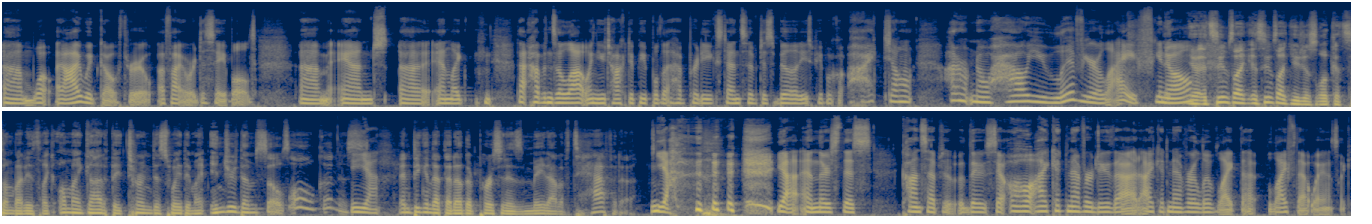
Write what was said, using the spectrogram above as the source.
um, what I would go through if I were disabled, um, and uh, and like that happens a lot when you talk to people that have pretty extensive disabilities. People go, "I don't, I don't know how you live your life," you know. Yeah, it seems like it seems like you just look at somebody. It's like, oh my god, if they turn this way, they might injure themselves. Oh goodness. Yeah. And thinking that that other person is made out of taffeta. Yeah, yeah, and there's this concept. They say, "Oh, I could never do that. I could never live like that life that way." It's like,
